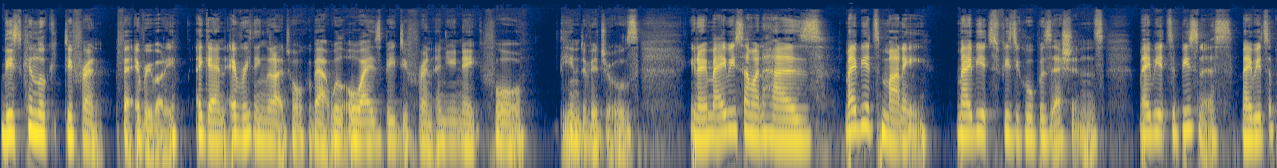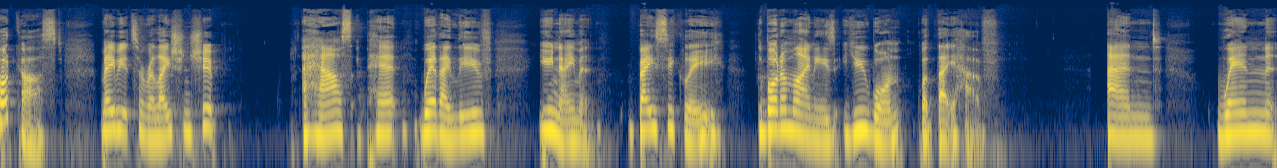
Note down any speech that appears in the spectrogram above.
this can look different for everybody. Again, everything that I talk about will always be different and unique for the individuals. You know, maybe someone has, maybe it's money, maybe it's physical possessions, maybe it's a business, maybe it's a podcast, maybe it's a relationship, a house, a pet, where they live, you name it. Basically, the bottom line is you want what they have. And when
